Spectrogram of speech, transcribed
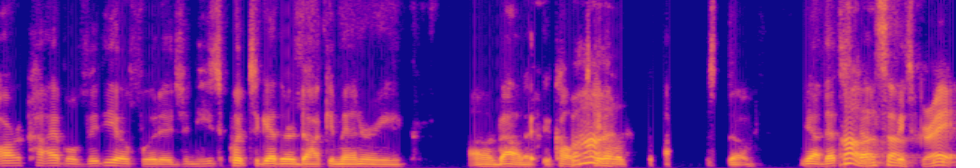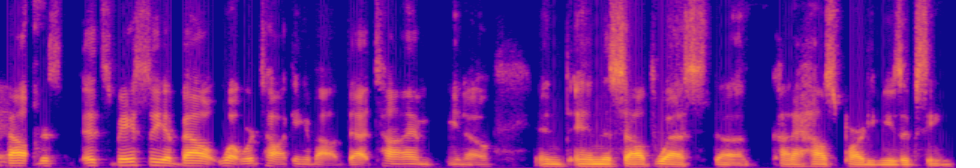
archival video footage and he's put together a documentary um, about it called. Tale of so yeah that's Oh, that that's sounds great. about this it's basically about what we're talking about that time you know in in the southwest uh, kind of house party music scene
